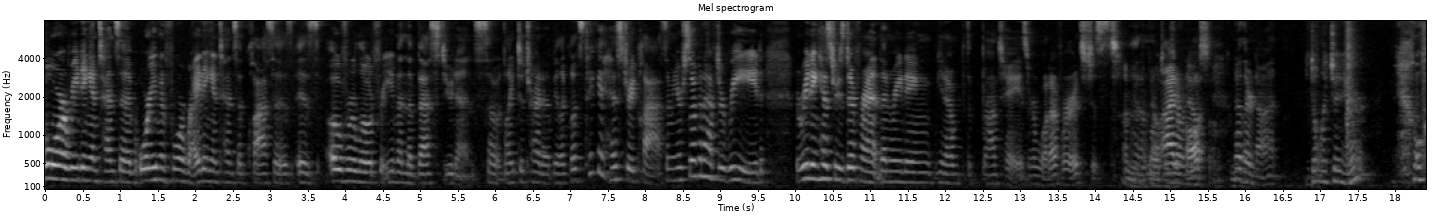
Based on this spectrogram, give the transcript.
for reading intensive or even for writing intensive classes is overload for even the best students. So I'd like to try to be like, let's take a history class. I mean, you're still going to have to read, but reading history is different than reading, you know, the Brontes or whatever. It's just, I, I mean, the don't know. I don't know. awesome. No, on. they're not. You don't like Jane Eyre? No.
